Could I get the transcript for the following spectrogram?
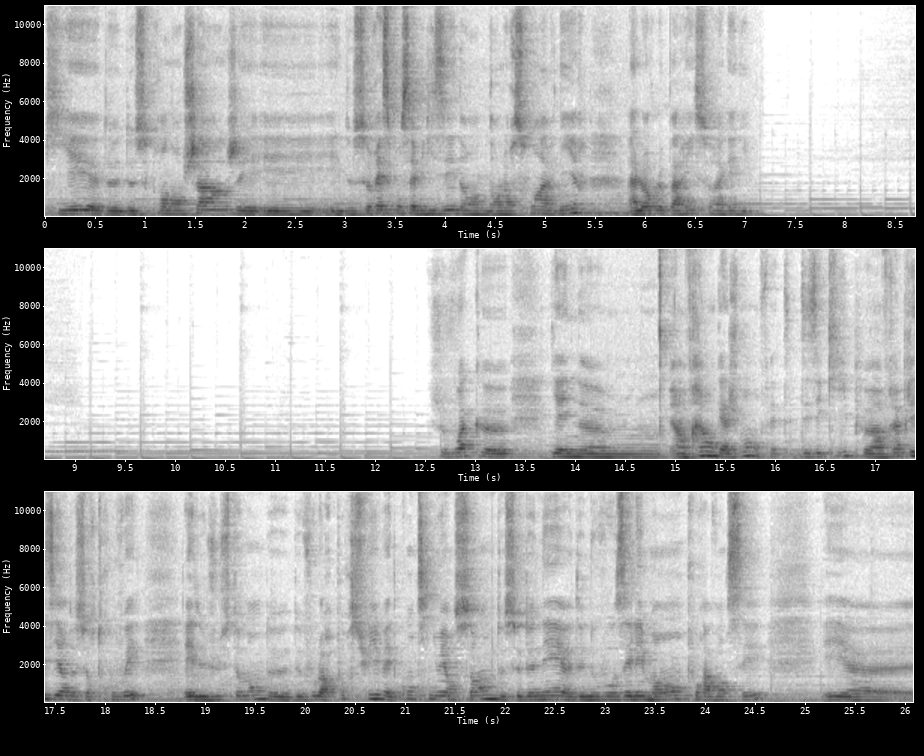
qui est de, de, se prendre en charge et, de se responsabiliser dans leurs soins à venir, alors le pari sera gagné. Je vois qu'il y a euh, un vrai engagement en fait des équipes, un vrai plaisir de se retrouver et de, justement de, vouloir poursuivre et de continuer ensemble, de se donner euh, de nouveaux éléments pour avancer. Et euh,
